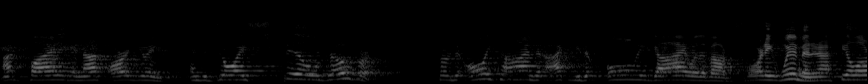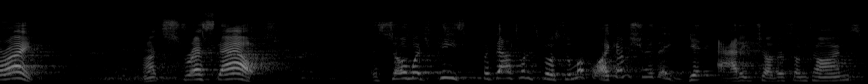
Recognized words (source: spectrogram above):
not fighting and not arguing, and the joy spills over. For the only time that I can be the only guy with about 40 women and I feel all right. Not stressed out. There's so much peace, but that's what it's supposed to look like. I'm sure they get at each other sometimes,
